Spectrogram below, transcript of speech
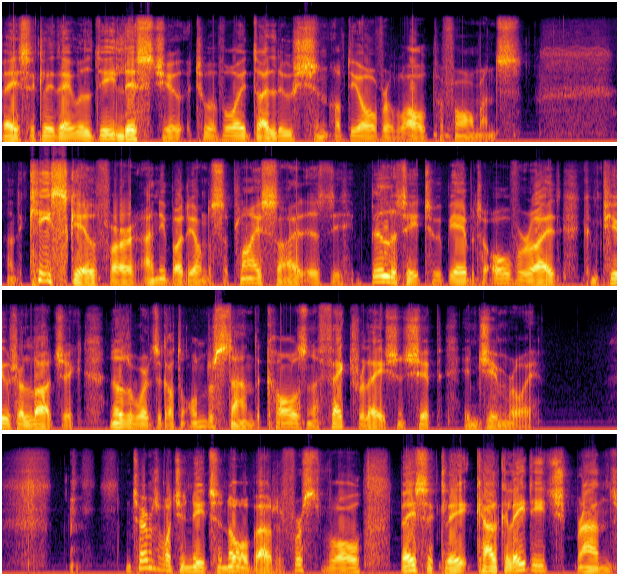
basically, they will delist you to avoid dilution of the overall performance. And the key skill for anybody on the supply side is the ability to be able to override computer logic. In other words, you've got to understand the cause and effect relationship in GMROI. In terms of what you need to know about it, first of all, basically calculate each brand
